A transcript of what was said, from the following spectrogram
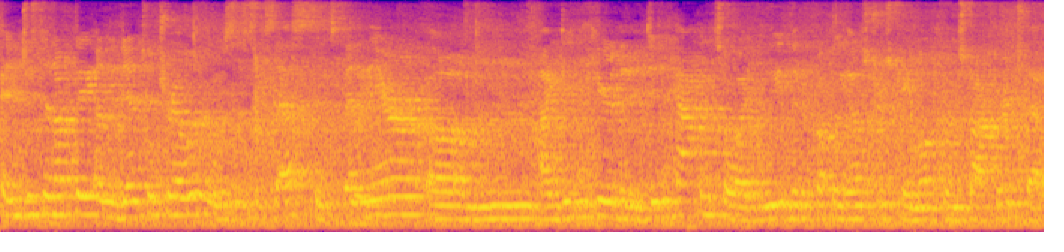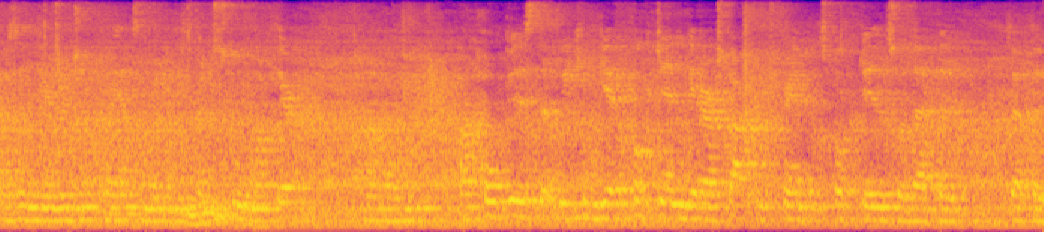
And just an update on the dental trailer, it was a success, it's been there. Um, I didn't hear that it didn't happen, so I believe that a couple youngsters came up from Stockbridge, that was in the original plan, somebody was gonna scoot them up there. Um, Our hope is that we can get hooked in, get our Stockbridge transports hooked in so that the, that the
